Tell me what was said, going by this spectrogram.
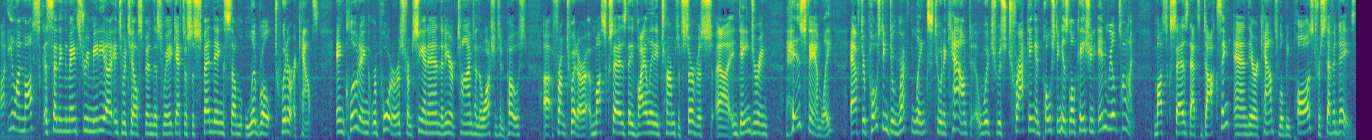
Uh, Elon Musk is sending the mainstream media into a tailspin this week after suspending some liberal Twitter accounts, including reporters from CNN, the New York Times, and the Washington Post uh, from Twitter. Musk says they violated terms of service, uh, endangering his family after posting direct links to an account which was tracking and posting his location in real time. Musk says that's doxing, and their accounts will be paused for seven days.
